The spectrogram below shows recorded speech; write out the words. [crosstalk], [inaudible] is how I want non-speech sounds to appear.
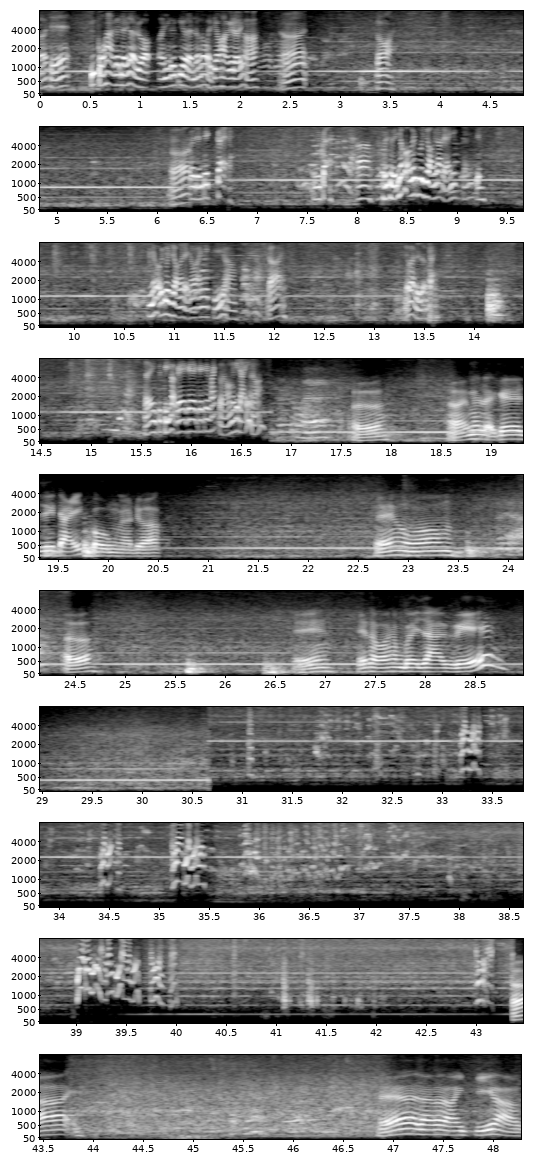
thế. Cứ có hai cái đấy là được. À, cái kia là nó phải cho hai cái đấy hả đó rồi đó ừ đấy mới lại cái dưới đáy cùng là được. Thế không không? Ừ. Thế thế thôi không bây ra ghế. Đấy. Thế, đây là anh ký vào.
